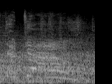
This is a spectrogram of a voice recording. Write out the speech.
Cut them down!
